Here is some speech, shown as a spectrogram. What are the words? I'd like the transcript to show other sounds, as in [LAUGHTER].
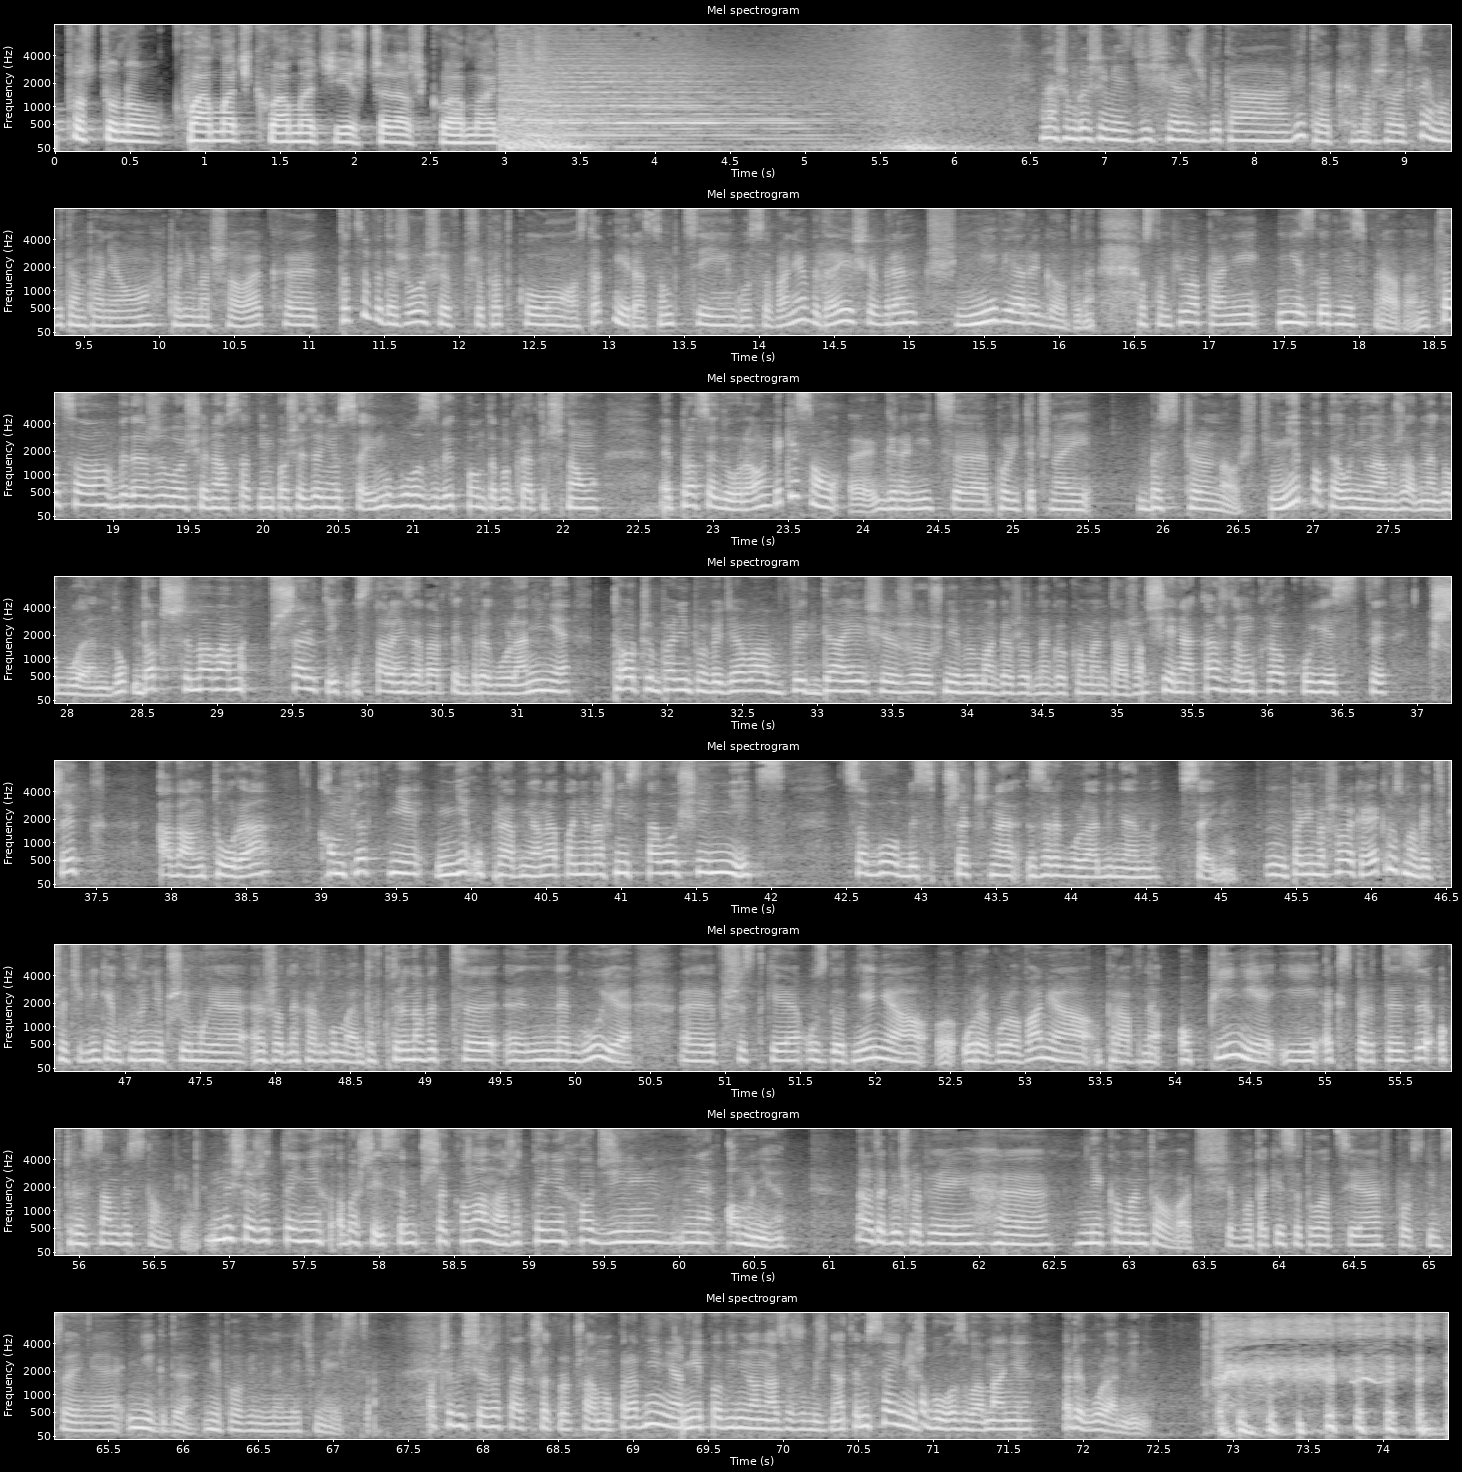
po prostu no, kłamać, kłamać i jeszcze raz kłamać. Naszym gościem jest dziś Elżbieta Witek, marszałek Sejmu. Witam panią, pani marszałek. To, co wydarzyło się w przypadku ostatniej reasumpcji głosowania, wydaje się wręcz niewiarygodne. Postąpiła pani niezgodnie z prawem. To, co wydarzyło się na ostatnim posiedzeniu Sejmu, było zwykłą demokratyczną procedurą. Jakie są e, granice politycznej bezczelności? Nie popełniłam żadnego błędu. Dotrzymałam wszelkich ustaleń zawartych w regulaminie. To, o czym pani powiedziała, wydaje się, że już nie wymaga żadnego komentarza. Dzisiaj na każdym kroku jest krzyk, awantura, kompletnie nieuprawniona, ponieważ nie stało się nic, co byłoby sprzeczne z regulaminem Sejmu. Pani marszałek, a jak rozmawiać z przeciwnikiem, który nie przyjmuje żadnych argumentów, który nawet e, neguje e, wszystkie uzgodnienia, e, uregulowania prawne, opinie i ekspertyzy, o które sam wystąpił? Myślę, że tutaj nie, a właściwie jestem przekonana, że tutaj nie chodzi mm, o mnie. Ale tego już lepiej e, nie komentować, bo takie sytuacje w polskim Sejmie nigdy nie powinny mieć miejsca. Oczywiście, że tak, przekroczyłam uprawnienia. Nie powinno nas już być na tym Sejmie. To było złamanie regulaminu. [LAUGHS]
